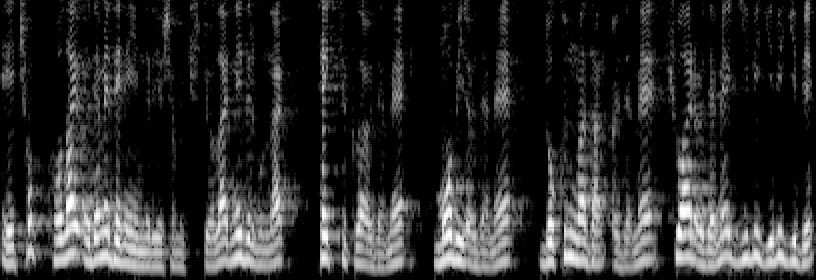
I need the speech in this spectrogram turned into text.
e, çok kolay ödeme deneyimleri yaşamak istiyorlar. Nedir bunlar? Tek tıkla ödeme, mobil ödeme, dokunmadan ödeme, QR ödeme gibi gibi gibi.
